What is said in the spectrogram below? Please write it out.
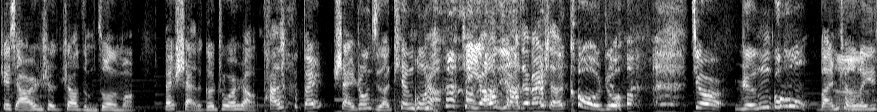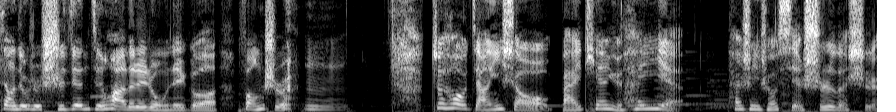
这小孩儿是知道怎么做的吗？把骰子搁桌上，他把骰盅举到天空上，这摇几下再把骰子扣住，就是人工完成了一项就是时间进化的这种这个方式。嗯，最后讲一首《白天与黑夜》，它是一首写诗的诗。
